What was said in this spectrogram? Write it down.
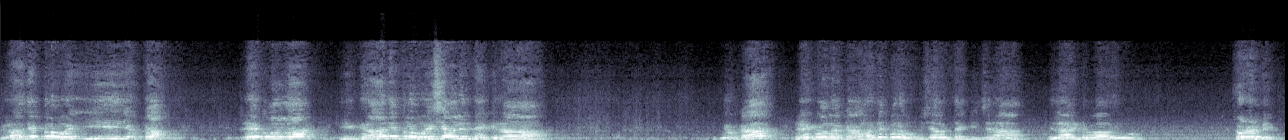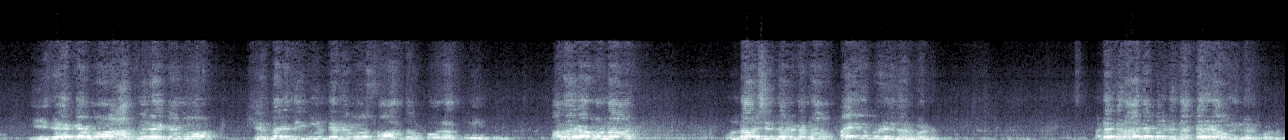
గ్రహదెబ్బల వై- ఈ యొక్క రేఖ వల్ల ఈ గ్రహదెబ్బల వైశాల్యం తగ్గిన ఈ యొక్క రేఖ వల్ల గ్రహదెబ్బల వైశాల్యం తగ్గించిన ఇలాంటి వారు? చూడండి ఈ రేఖేమో ఆత్మరేఖేమో కిందకి దిగి ఉంటేనేమో స్వార్థం కోరత్వం ఉంటుంది. అలా కాకుండా ఉండాల్సిన దానికన్నా పైకి పోయింది అనుకోండి. అంటే గ్రహదెబ్బలకి దగ్గరగా ఉంది అనుకోండి.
